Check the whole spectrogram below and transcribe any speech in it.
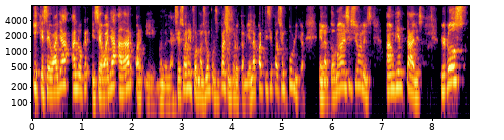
y que se vaya a lograr y se vaya a dar y, bueno, el acceso a la información, por supuesto, pero también la participación pública en la toma de decisiones ambientales, los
